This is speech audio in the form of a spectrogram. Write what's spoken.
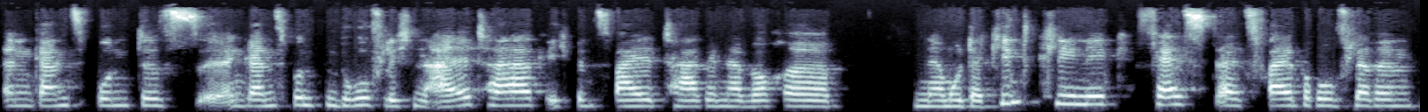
ein ganz buntes, einen ganz bunten beruflichen Alltag. Ich bin zwei Tage in der Woche in der Mutter-Kind-Klinik fest als Freiberuflerin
